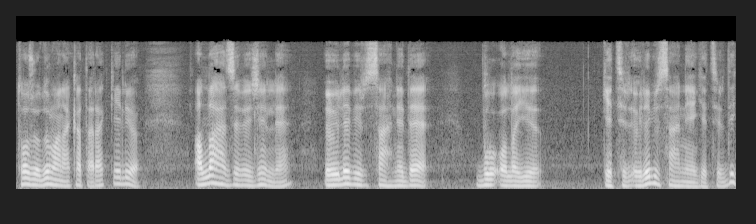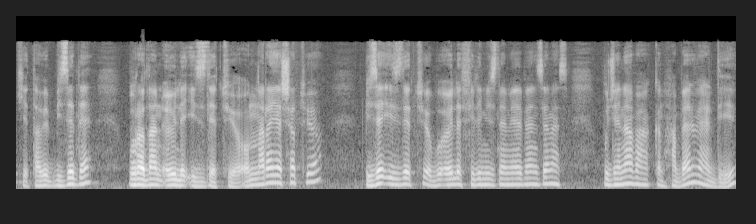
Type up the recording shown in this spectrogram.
Tozu dumana katarak geliyor. Allah Azze ve Celle öyle bir sahnede bu olayı getir, öyle bir sahneye getirdi ki tabi bize de buradan öyle izletiyor. Onlara yaşatıyor, bize izletiyor. Bu öyle film izlemeye benzemez. Bu Cenab-ı Hakk'ın haber verdiği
